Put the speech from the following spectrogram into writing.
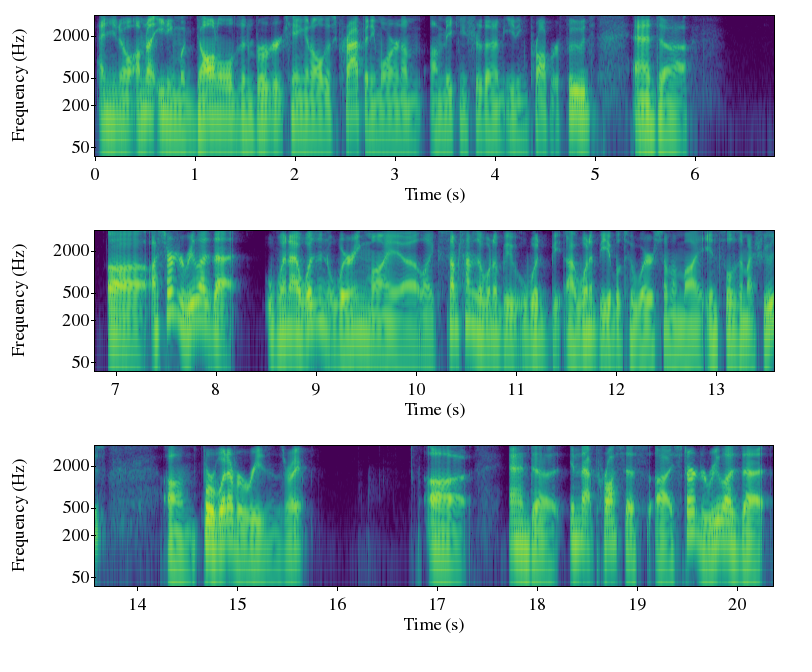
And, you know, I'm not eating McDonald's and Burger King and all this crap anymore. And I'm, I'm making sure that I'm eating proper foods. And, uh, uh, I started to realize that when I wasn't wearing my, uh, like, sometimes I wouldn't be, would be, I wouldn't be able to wear some of my insoles in my shoes, um, for whatever reasons, right? Uh, and, uh, in that process, I started to realize that,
